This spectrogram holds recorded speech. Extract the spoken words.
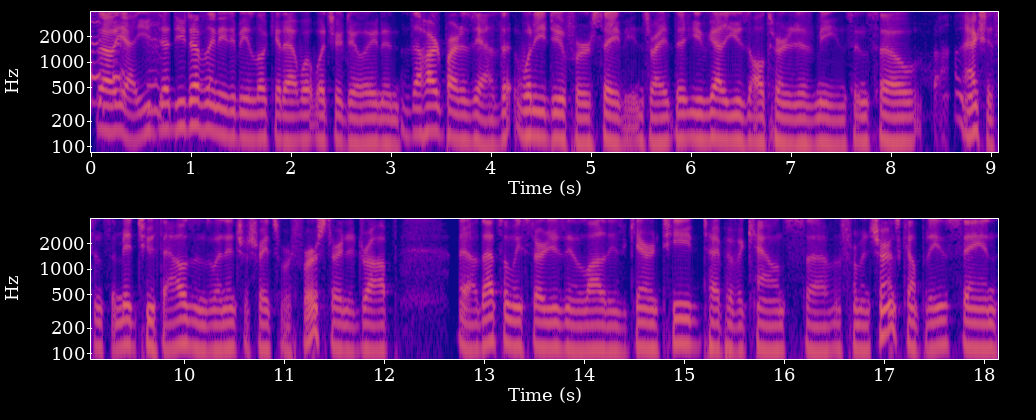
so yeah, you de- you definitely need to be looking at what, what you're doing. And the hard part is, yeah, the, what do you do for savings, right? That you've got to use alternative means. And so, actually, since the mid two thousands, when interest rates were first starting to drop. Yeah, that's when we started using a lot of these guaranteed type of accounts uh, from insurance companies, saying,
